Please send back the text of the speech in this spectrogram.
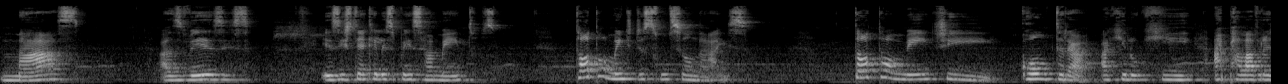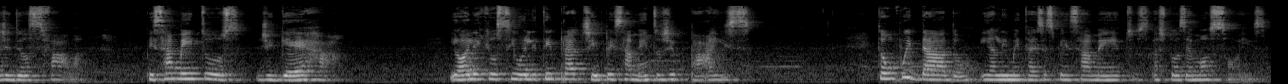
Mas às vezes existem aqueles pensamentos totalmente disfuncionais, totalmente contra aquilo que a palavra de Deus fala. Pensamentos de guerra. E olha que o Senhor ele tem para ti pensamentos de paz. Então, cuidado em alimentar esses pensamentos, as tuas emoções.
